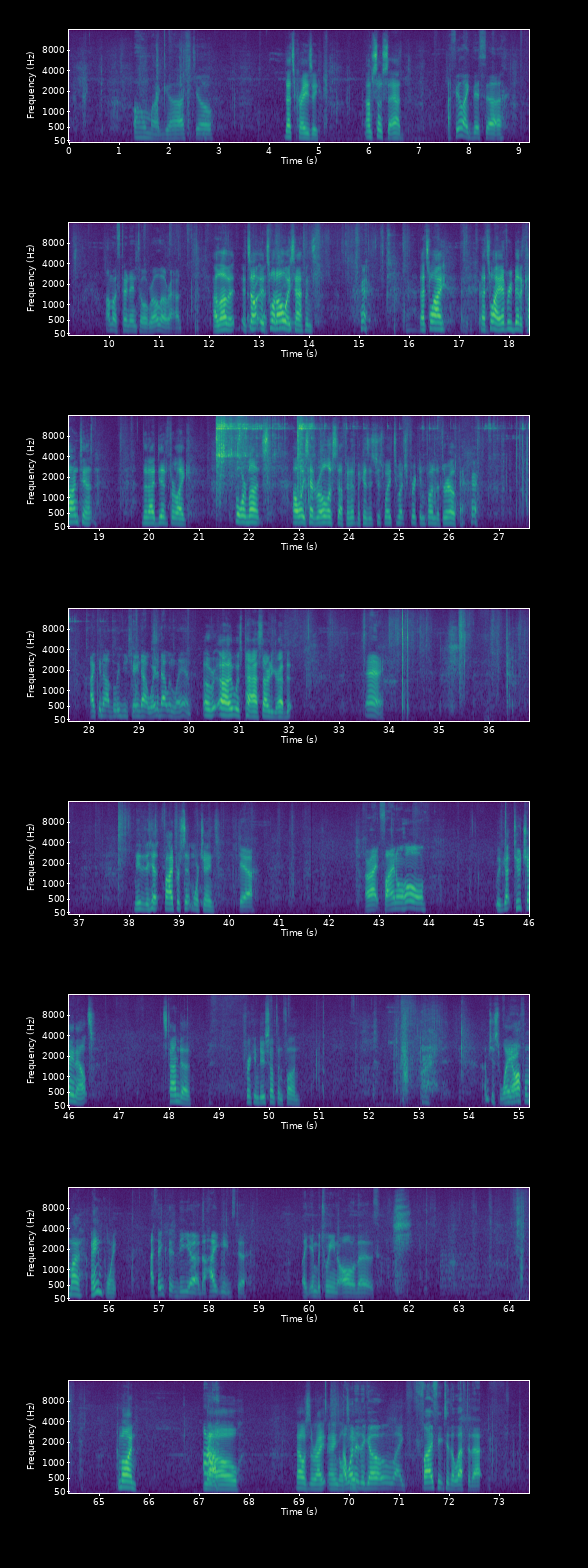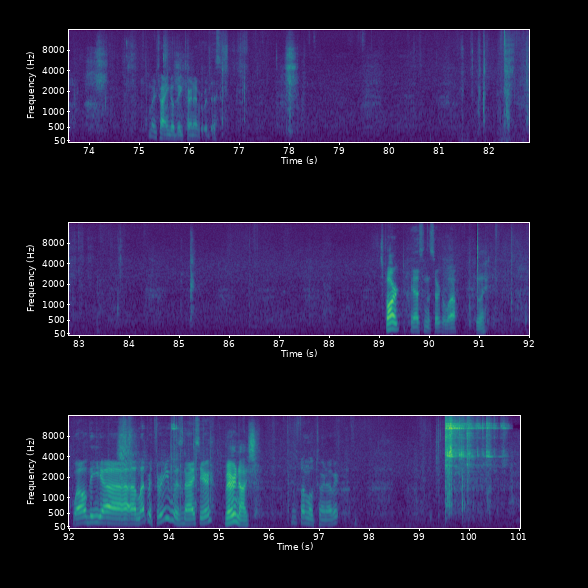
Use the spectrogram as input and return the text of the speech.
Oh my gosh, Joe. That's crazy. I'm so sad. I feel like this uh, almost turned into a Rollo round. I love it. It's all, it's what always happens. that's why that's why every bit of content that I did for like four months always had Rollo stuff in it because it's just way too much freaking fun to throw. I cannot believe you chained out. Where did that one land? Over, uh, it was past. I already grabbed it. Dang. Needed to hit 5% more chains. Yeah. All right, final hole. We've got two chain outs. It's time to freaking do something fun. I'm just way Okay. off on my aim point. I think that the uh, the height needs to, like in between all of those. Come on. No. That was the right angle. I too. wanted to go like five feet to the left of that. I'm gonna try and go big turnover with this. Spark. Yeah, it's in the circle. Wow. Anyway, Well, the uh, Leopard 3 was nice here. Very nice. Fun little turnover.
